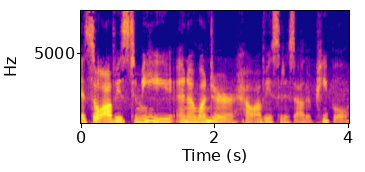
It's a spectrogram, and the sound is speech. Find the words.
it's so obvious to me, and I wonder how obvious it is to other people.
